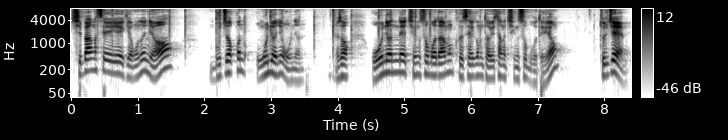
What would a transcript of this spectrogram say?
지방세의 경우는요 무조건 5년이 5년. 그래서 5년 내 징수 못하면 그 세금 더 이상 징수 못해요. 둘째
